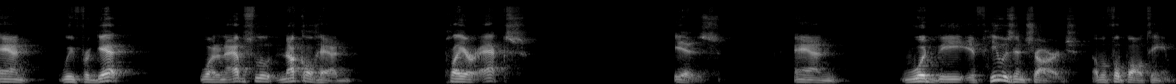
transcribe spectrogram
And we forget what an absolute knucklehead player X is and would be if he was in charge of a football team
